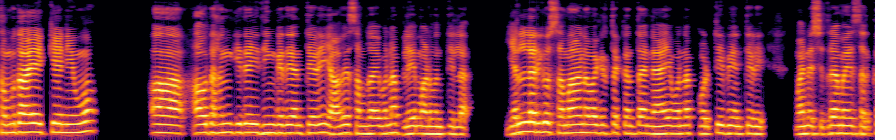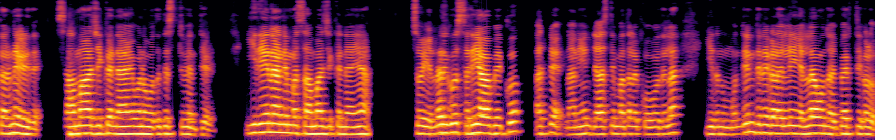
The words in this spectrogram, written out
ಸಮುದಾಯಕ್ಕೆ ನೀವು ಆ ಹೌದು ಹಂಗಿದೆ, ಇದು ಹಿಂಗಿದೆ ಅಂತೇಳಿ ಯಾವುದೇ ಸಮುದಾಯವನ್ನ ಪ್ಲೇ ಮಾಡುವಂತಿಲ್ಲ. ಎಲ್ಲರಿಗೂ ಸಮಾನವಾಗಿರ್ತಕ್ಕಂಥ ನ್ಯಾಯವನ್ನ ಕೊಡ್ತೀವಿ ಅಂತೇಳಿ ಮಾನ್ಯ ಸಿದ್ದರಾಮಯ್ಯ ಸರ್ಕಾರನೇ ಹೇಳಿದೆ. ಸಾಮಾಜಿಕ ನ್ಯಾಯವನ್ನು ಒದಗಿಸ್ತೀವಿ ಅಂತೇಳಿ. ಇದೇನಾ ನಿಮ್ಮ ಸಾಮಾಜಿಕ ನ್ಯಾಯ? ಸೊ, ಎಲ್ಲರಿಗೂ ಸರಿ ಆಗ್ಬೇಕು. ಅಷ್ಟೇ ನಾನೇನ್ ಜಾಸ್ತಿ ಮಾತಾಡಕ್ ಹೋಗೋದಿಲ್ಲ. ಇದನ್ನ ಮುಂದಿನ ದಿನಗಳಲ್ಲಿ ಎಲ್ಲಾ ಒಂದು ಅಭ್ಯರ್ಥಿಗಳು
